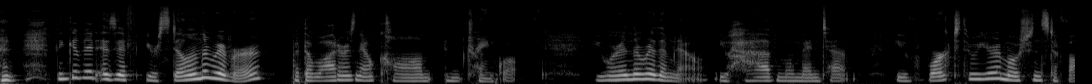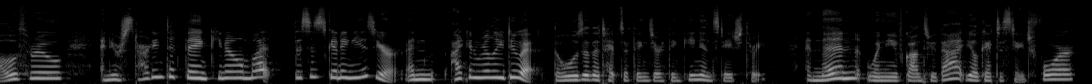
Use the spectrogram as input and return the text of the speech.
Think of it as if you're still in the river, but the water is now calm and tranquil. You are in the rhythm now. You have momentum. You've worked through your emotions to follow through, and you're starting to think, you know what, this is getting easier and I can really do it. Those are the types of things you're thinking in stage three. And then when you've gone through that, you'll get to stage four,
